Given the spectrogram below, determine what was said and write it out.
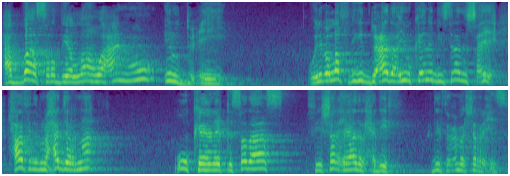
cabaas radia allahu canhu inuu duceeyey. Weliba lafdigii ducada ayuu keenay biisnaadi saxiix. Xaafid ibnu xajarna wuu keenay qisadaas fi sharxi hada xadiid xadiidka cumar sharaxiisa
